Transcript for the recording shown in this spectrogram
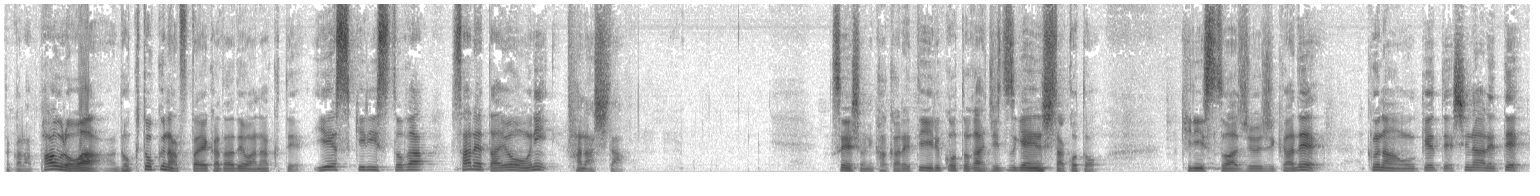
だからパウロは独特な伝え方ではなくてイエス・キリストがされたように話した。聖書に書かれていることが実現したこと。キリストは十字架で苦難を受けて死なれて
